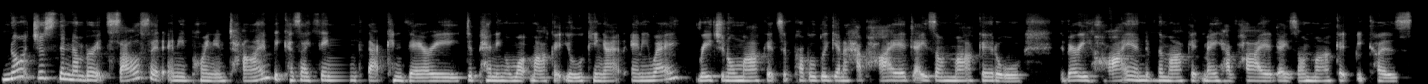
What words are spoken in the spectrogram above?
not just the number itself at any point in time, because I think that can vary depending on what market you're looking at anyway. Regional markets are probably going to have higher days on market, or the very high end of the market may have higher days on market because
